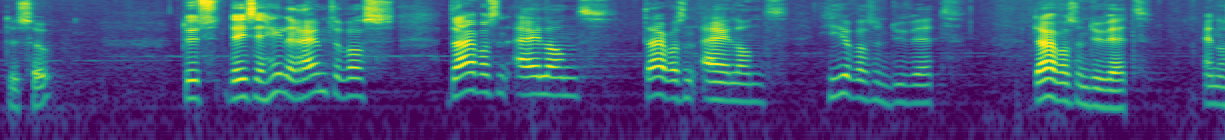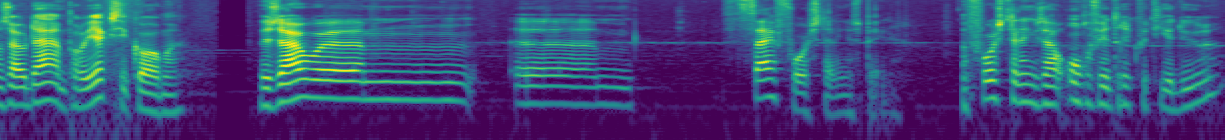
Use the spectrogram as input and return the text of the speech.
Dus zo. Dus deze hele ruimte was, daar was een eiland, daar was een eiland, hier was een duet, daar was een duet. En dan zou daar een projectie komen. We zouden um, um, vijf voorstellingen spelen. Een voorstelling zou ongeveer drie kwartier duren.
